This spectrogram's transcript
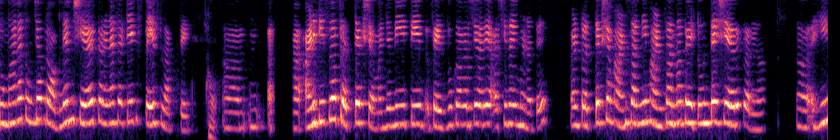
तुम्हाला तुमच्या प्रॉब्लेम शेअर करण्यासाठी एक स्पेस लागते. हो. आणि ती सुद्धा प्रत्यक्ष. म्हणजे मी ती फेसबुकावरची अरे अशी नाही म्हणत पण प्रत्यक्ष माणसांनी माणसांना भेटून ते शेअर करणं. ही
